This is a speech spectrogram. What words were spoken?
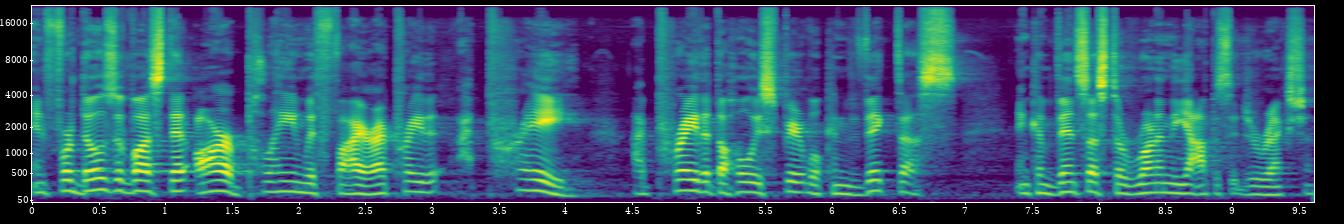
And for those of us that are playing with fire, I pray that I pray, I pray that the Holy Spirit will convict us and convince us to run in the opposite direction.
